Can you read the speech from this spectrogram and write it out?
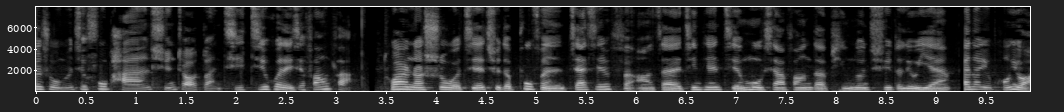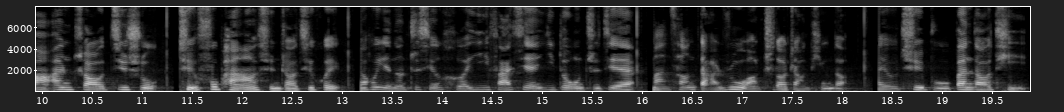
这是我们去复盘寻找短期机会的一些方法。图二呢，是我截取的部分加新粉啊，在今天节目下方的评论区的留言，看到有朋友啊，按照技术去复盘啊，寻找机会，然后也能知行合一，发现异动直接满仓打入啊，吃到涨停的，还有去补半导体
